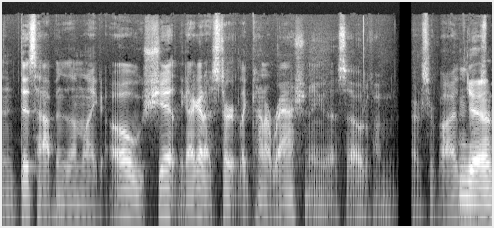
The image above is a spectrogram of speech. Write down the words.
And this happens, I'm like, oh shit! Like I gotta start like kind of rationing this out if I'm gonna try to survive. this. Yeah.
